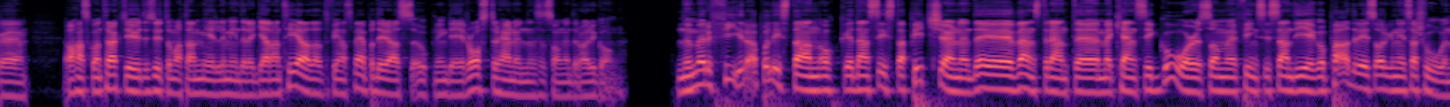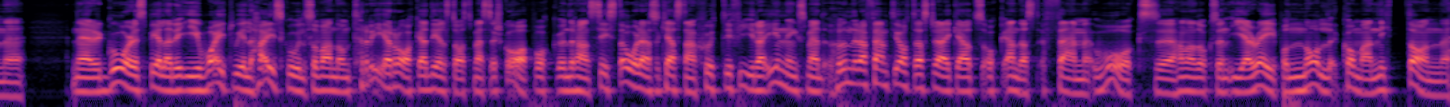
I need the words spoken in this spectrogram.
Ja, hans kontrakt är ju dessutom att han mer eller mindre är garanterad att finnas med på deras opening day roster här nu när säsongen drar igång. Nummer fyra på listan och den sista pitchern, det är vänsterhänte Mackenzie Gore som finns i San Diego Padres organisation. När Gore spelade i Whiteville High School så vann de tre raka delstatsmästerskap och under hans sista år där så kastade han 74 innings med 158 strikeouts och endast 5 walks. Han hade också en ERA på 0,19.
